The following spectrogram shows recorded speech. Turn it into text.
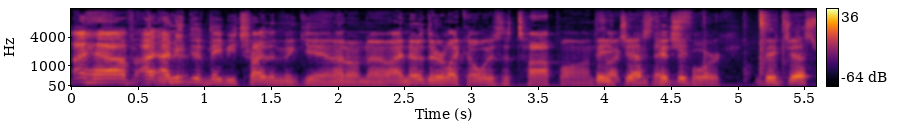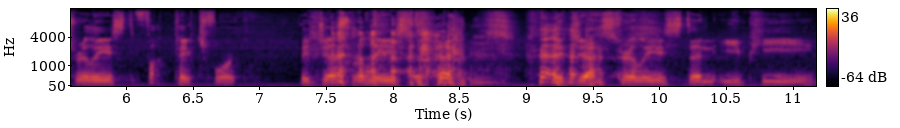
I have. I, I need to maybe try them again. I don't know. I know they're like always the top on They fucking just- Pitchfork. They just released. Fuck Pitchfork. They just released. they just released an EP.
